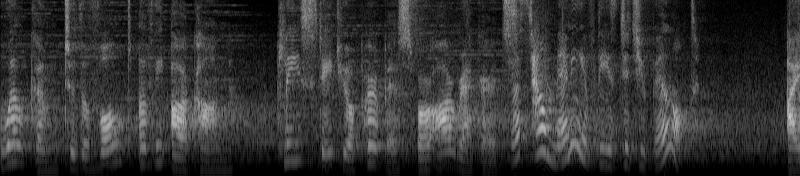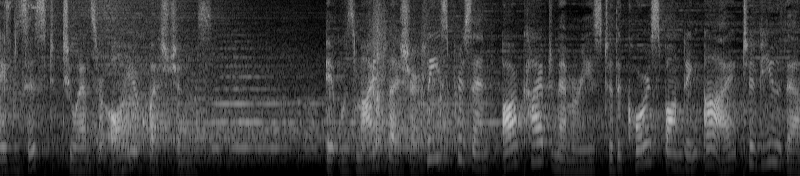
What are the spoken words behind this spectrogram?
Welcome to the Vault of the Archon. Please state your purpose for our records. Just how many of these did you build? I exist to answer all your questions. It was my pleasure. Please present archived memories to the corresponding eye to view them.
